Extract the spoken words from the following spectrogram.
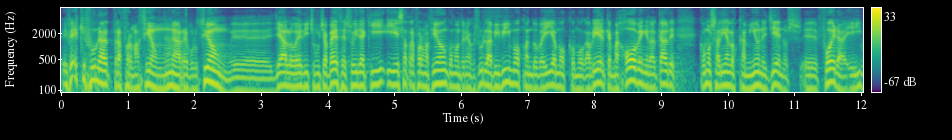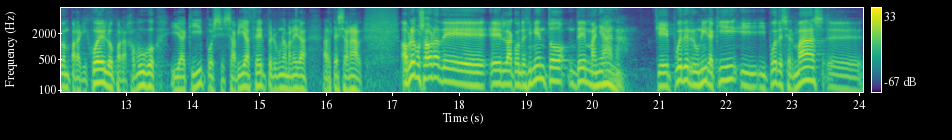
Es que fue una transformación, una revolución. Eh, ya lo he dicho muchas veces, soy de aquí y esa transformación, como Antonio Jesús, la vivimos cuando veíamos como Gabriel, que es más joven, el alcalde, cómo salían los camiones llenos eh, fuera e iban para Guijuelo, para Jabugo, y aquí pues se sabía hacer, pero de una manera artesanal. Hablemos ahora del acontecimiento de mañana que puede reunir aquí y, puede ser más, eh,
